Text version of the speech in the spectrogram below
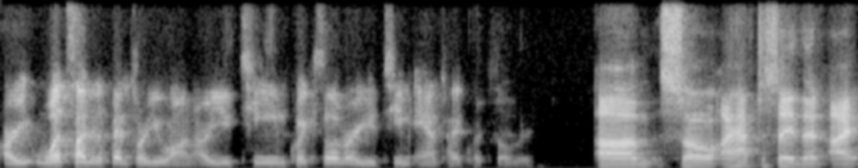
are you what side of the fence are you on? Are you team Quicksilver? Or are you team anti Quicksilver? Um, so I have to say that I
